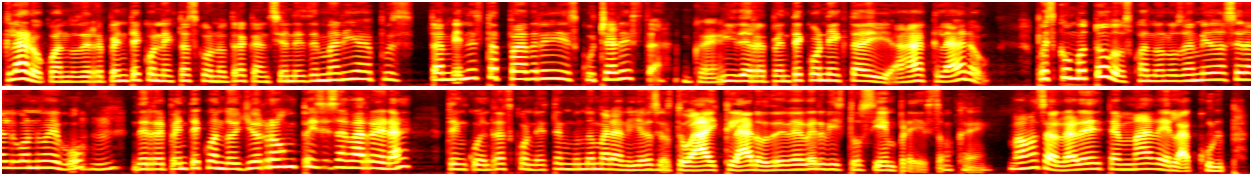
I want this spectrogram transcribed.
claro, cuando de repente conectas con otra canción es de María, pues también está padre escuchar esta. Ok. Y de repente conecta y, ah, claro. Pues como todos, cuando nos da miedo hacer algo nuevo, de repente cuando yo rompes esa barrera, te encuentras con este mundo maravilloso. Tú, ay, claro, debe haber visto siempre eso. Ok, vamos a hablar del tema de la culpa.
